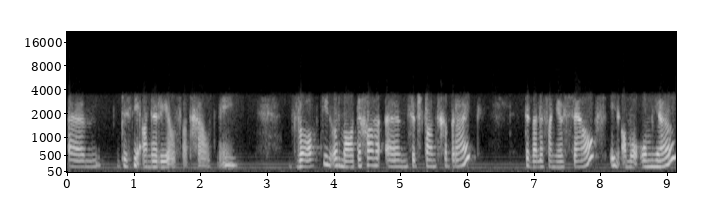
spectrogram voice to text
Ehm um, dis nie ander reëls wat geld nie. Waak teen oormatige ehm um, substansgebruik terwyl hulle van jouself en almal om jou.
